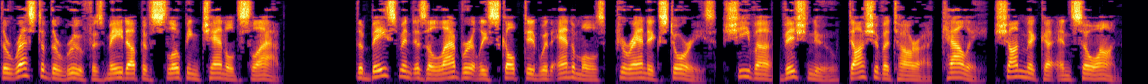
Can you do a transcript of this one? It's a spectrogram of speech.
The rest of the roof is made up of sloping channeled slab. The basement is elaborately sculpted with animals, Puranic stories, Shiva, Vishnu, Dashavatara, Kali, Shanmukha and so on.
